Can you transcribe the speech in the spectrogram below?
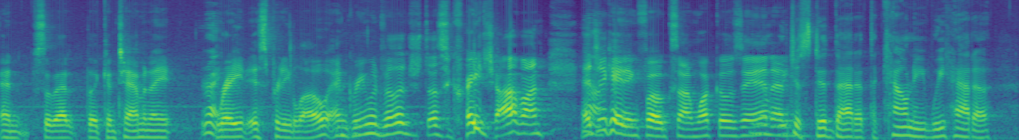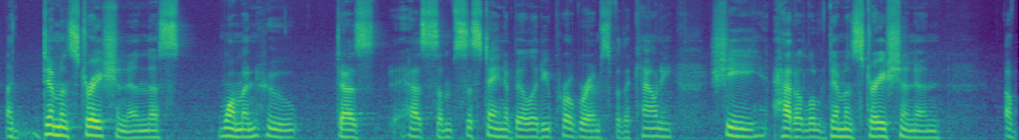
and so that the contaminate Right. rate is pretty low. And Greenwood Village does a great job on educating folks on what goes in. And we just did that at the county. We had a, a demonstration, in this woman who does has some sustainability programs for the county. She had a little demonstration and of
